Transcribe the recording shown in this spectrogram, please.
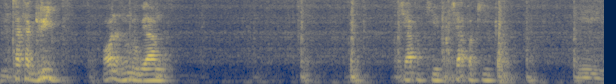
inataka grip. Ona tu ndugu yangu. Chapa kitu, chapa kitu. Mm.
